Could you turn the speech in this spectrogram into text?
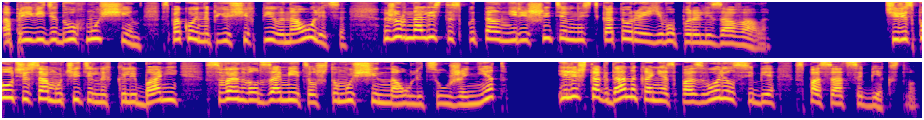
А при виде двух мужчин, спокойно пьющих пиво на улице, журналист испытал нерешительность, которая его парализовала. Через полчаса мучительных колебаний Свенвелл заметил, что мужчин на улице уже нет, и лишь тогда, наконец, позволил себе спасаться бегством.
